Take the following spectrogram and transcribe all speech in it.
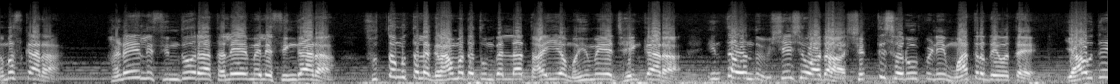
ನಮಸ್ಕಾರ. ಹಣೆಯಲ್ಲಿ ಸಿಂಧೂರ, ತಲೆಯ ಮೇಲೆ ಸಿಂಗಾರ, ಸುತ್ತಮುತ್ತಲ ಗ್ರಾಮದ ತುಂಬೆಲ್ಲ ತಾಯಿಯ ಮಹಿಮೆಯ ಝೈಂಕಾರ. ಇಂಥ ಒಂದು ವಿಶೇಷವಾದ ಶಕ್ತಿ ಸ್ವರೂಪಿಣಿ ಮಾತ್ರ ದೇವತೆ. ಯಾವುದೇ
